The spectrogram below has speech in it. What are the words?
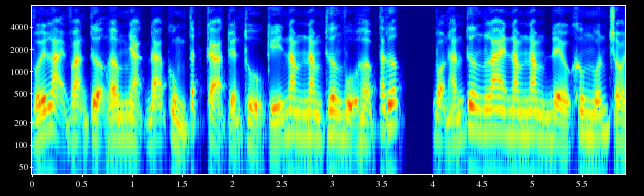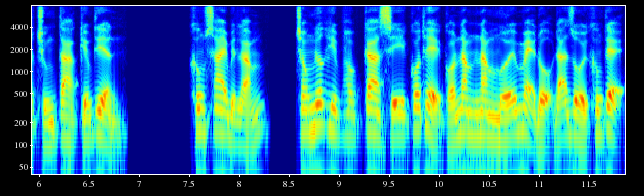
với lại vạn tượng âm nhạc đã cùng tất cả tuyển thủ ký 5 năm thương vụ hợp tác ước, bọn hắn tương lai 5 năm đều không muốn cho chúng ta kiếm tiền. Không sai biệt lắm, trong nước hip hop ca sĩ có thể có 5 năm mới mẹ độ đã rồi không tệ,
